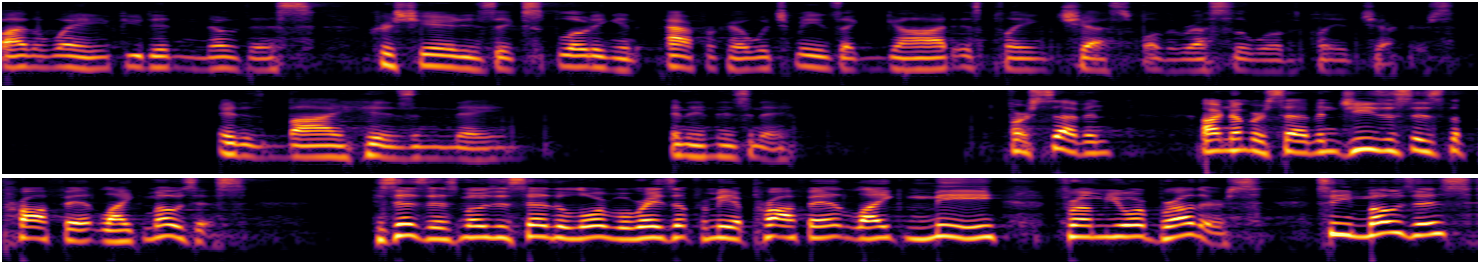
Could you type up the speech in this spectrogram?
By the way, if you didn't know this, Christianity is exploding in Africa, which means that God is playing chess while the rest of the world is playing checkers. It is by his name and in his name. Verse 7, our number 7, Jesus is the prophet like Moses. He says this Moses said, The Lord will raise up for me a prophet like me from your brothers. See, Moses,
